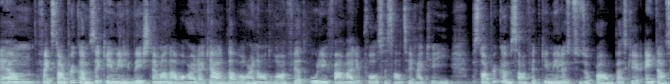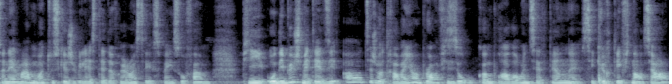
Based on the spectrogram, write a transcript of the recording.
Euh, fait que c'est un peu comme ça qu'est née l'idée, justement, d'avoir un local, d'avoir un endroit, en fait, où les femmes allaient pouvoir se sentir accueillies. C'est un peu comme ça, en fait, qu'est né le Studio Pop parce que, intentionnellement, moi, tout ce que je voulais, c'était d'offrir un safe space aux femmes. Puis au début, je m'étais dit, ah, tu sais, je vais travailler un peu en physio comme pour avoir une certaine sécurité financière.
